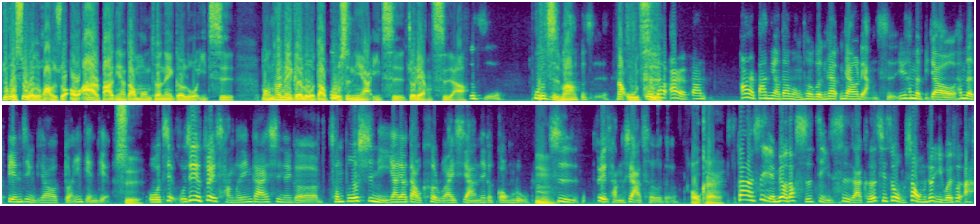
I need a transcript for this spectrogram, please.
如果是我的话，我说哦，阿尔巴尼亚到蒙特内哥罗一次，蒙特内哥罗到波士尼亚一次，就两次啊？不止，不止吗？不止，那五次。到阿尔巴。阿尔巴尼亚到蒙特哥应该应该有两次，因为他们比较他们的边境比较短一点点。是我记我记得最长的应该是那个从波士尼亚要到克罗埃西亚那个公路，嗯，是最长下车的。OK，当然是也没有到十几次啊。可是其实我们像我们就以为说啊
